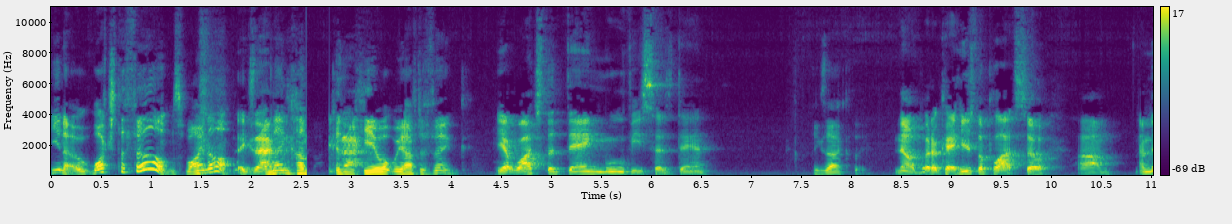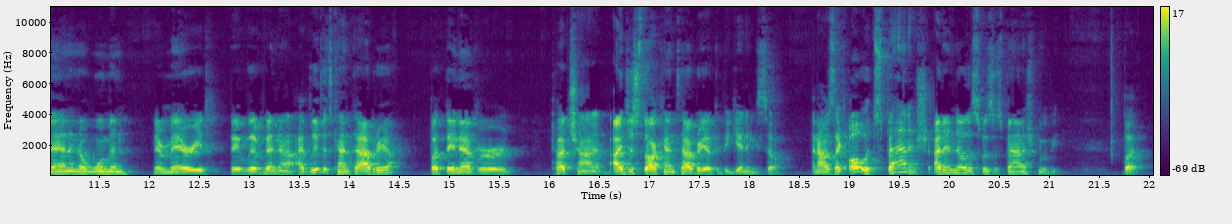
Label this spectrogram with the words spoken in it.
you know, watch the films. Why not? Exactly. And then come back and Exactly. hear what we have to think. Yeah, watch the dang movie, says Dan. Exactly. No, but okay, here's the plot. So, um, a man and a woman, they're married. They live in, uh, I believe it's Cantabria, but they never touch on it. I just thought Cantabria at the beginning, so. And I was like, oh, it's Spanish. I didn't know this was a Spanish movie. But,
